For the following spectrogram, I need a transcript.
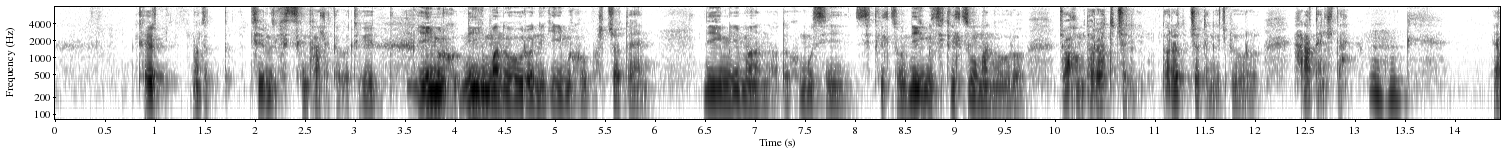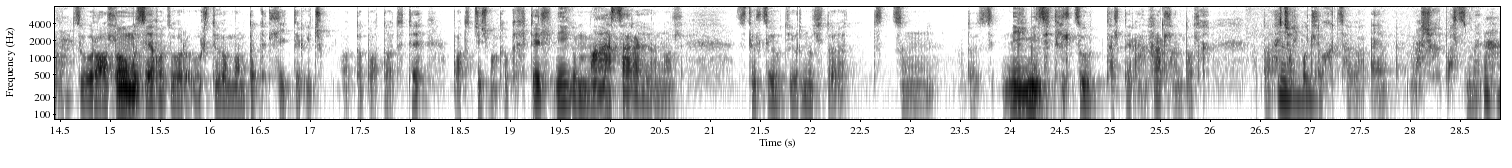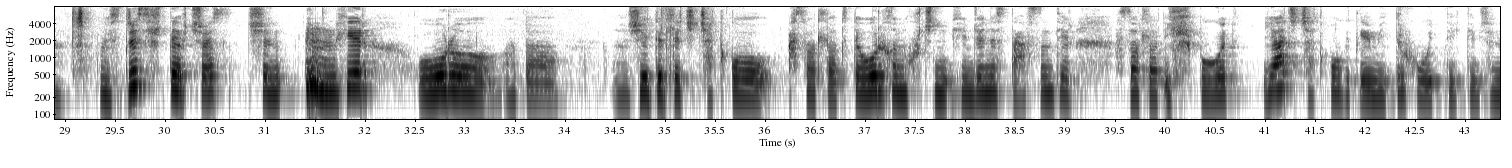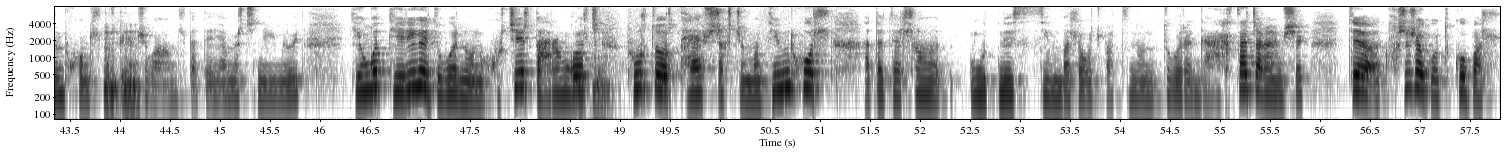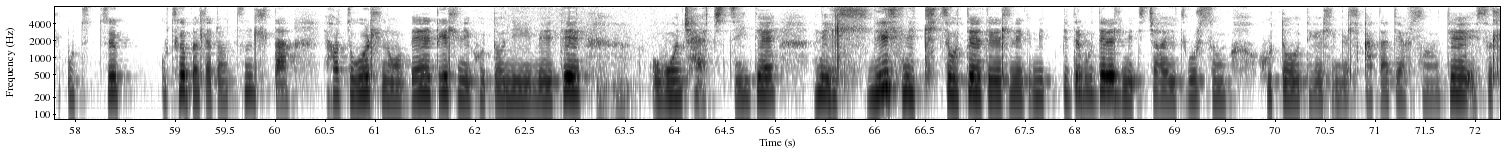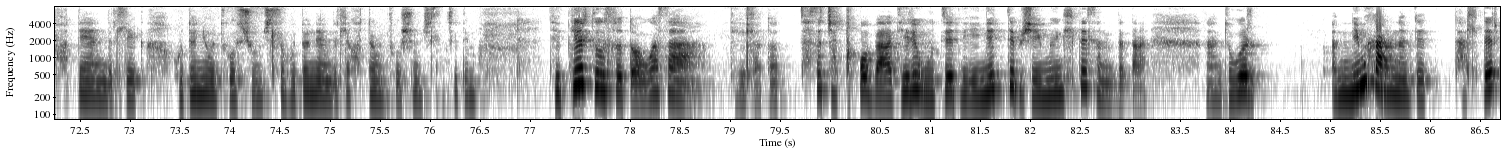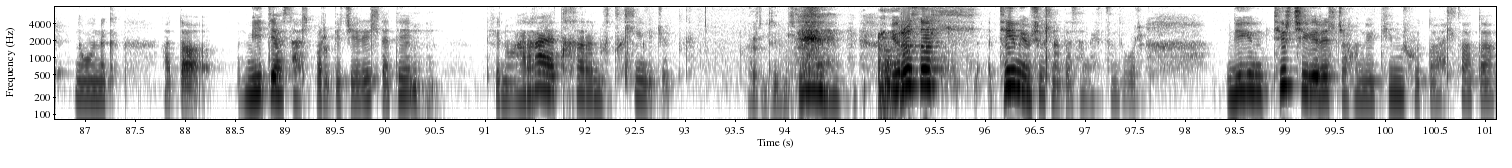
Тэр надад тэр хэсэг нь таалагдаагүй. Тэгээд иймэрхүү нийгэм маань өөрөө нэг иймэрхүү болцоод байна. Нийгмийн маань одоо хүмүүсийн сэтгэл зүйн, нийгмийн сэтгэл зүйн маань өөрөө жоохон дороотчод дороотчод ингэж би өөрөө хараад байна л да. Яг зөвөр олон хүмүүс яг зөвөр өөртөө мундаг лидер гэж одоо бодоод те бодож иж магадгүй. Гэхдээ л нийгэм маасаараа ер нь бол сэтгэл зүйд ер нь л дороотцсон одоо нийгмийн сэтгэл зүй тал дээр анхаарал хандуулах одоо ач холбогдол өгөх цаг маш их болсон байна. Стресс ихтэй учраас жишээ нь үнэхээр өөрөө одоо шийдэрлэж чадахгүй асуудлууд те өөрийнх нь хүч хэмжээнээс давсан тэр асуудлууд их бөгөөд яаж чадахгүй гэдгээ мэдрэх үед нэг тийм сонирн бухимдалтай юм шиг байгаа юм л да тийм ямар ч нийгмийн үед Тэнгууд тэрийгэ зүгээр нөө хүчээр дарангуулж төр зур тайвшрах ч юм уу тиймэрхүү л одоо зорилгын үүднээс юм болов гэж бодсон нь зүгээр ингээ аргацааж байгаа юм шиг. Тий хошин шог үдэхгүй бол үдцэг үцгэ болоод удсан л та. Яг зүгээр л нөгөө байдаг л нэг хөдөөний юм ээ тий өвөн чаачцیں۔ Тэ нэг нэг нэг хэцүүтэй тэгэл нэг бид нар бүгдээрээ л мэдж байгаа эзгүүрсэн хөдөө тэгэл ингээл гадаад явсан тэ эсвэл хотын амьдралыг хөдөөний өнцгөөс шүмжилсэн хөдөөний амьдралыг хотын өнцгөөс шүмжилсэн ч гэдэг юм. Тэдгээр зүйлсүүд угаасаа тэгэл одоо засаж чадахгүй байгаа тэрийг үзээд нэг инээдтэй биш эмгэнэлтэй санагдаад байгаа. Аа зүгээр нэмэх 18-тай тал дээр нөгөө нэг одоо медиа салбар гэж яриа л да тий. Тэгэхээр нөгөө аргаа ядахаараа нүцгэлэн гэж үүдэг. Харин тийм л. Ерөөсөө л тийм юм шиг л надад санагдсан зүгээр. Нэг юм тэр чигээрэл жоохон нэг тиймэрхүү болцоо одоо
